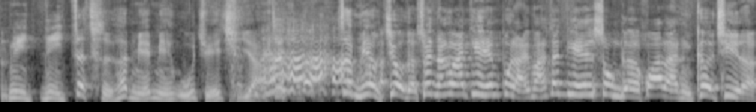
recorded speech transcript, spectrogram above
你你这此恨绵绵无绝期啊，这这没有救的，所以难怪他第二天不来嘛，他第二天送个花篮很客气了，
